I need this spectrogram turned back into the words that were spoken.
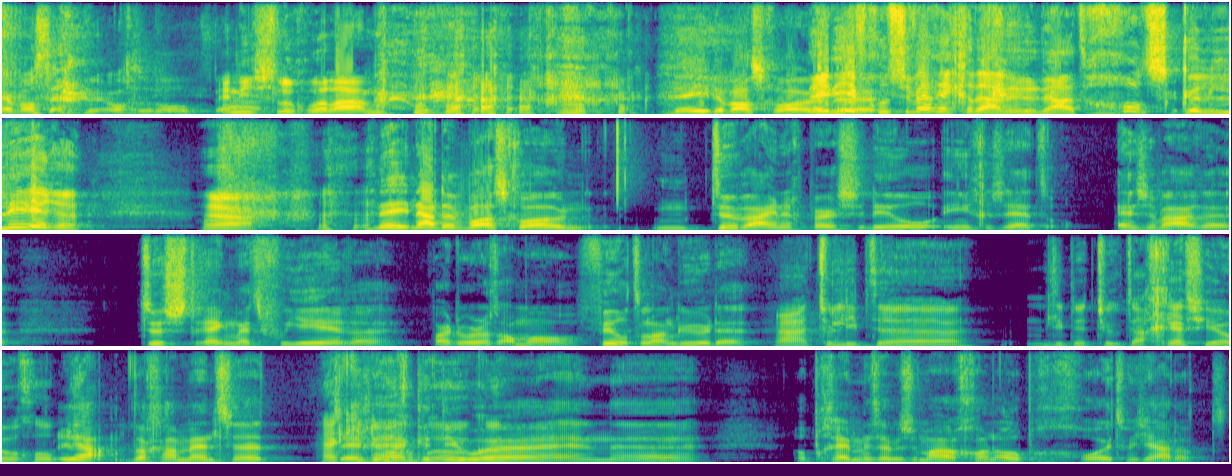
Er was, er was een hond. En die sloeg wel aan. Nee, er was gewoon... Nee, die heeft eh, goed zijn werk gedaan inderdaad. Godske leren. ja. Nee, nou, er was gewoon te weinig personeel ingezet. En ze waren te streng met fouilleren, waardoor dat allemaal veel te lang duurde. Ja, toen liep, de, liep natuurlijk de agressie hoog op. Ja, dan gaan mensen Hekje tegen hekken duwen. En eh, op een gegeven moment hebben ze maar gewoon opengegooid. Want ja, dat...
